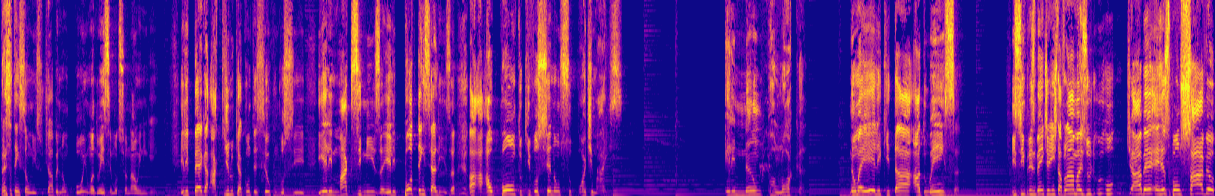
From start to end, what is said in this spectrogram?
Presta atenção nisso, o diabo ele não põe uma doença emocional em ninguém ele pega aquilo que aconteceu com você e ele maximiza, ele potencializa a, a, ao ponto que você não suporte mais. Ele não coloca, não é ele que dá a doença, e simplesmente a gente está falando, ah, mas o, o, diabo é, é responsável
